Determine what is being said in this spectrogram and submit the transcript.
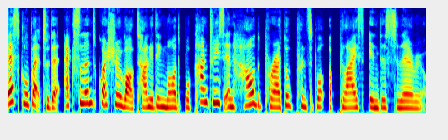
let's go back to the excellent question about targeting multiple countries and how the Pareto principle applies in this scenario.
